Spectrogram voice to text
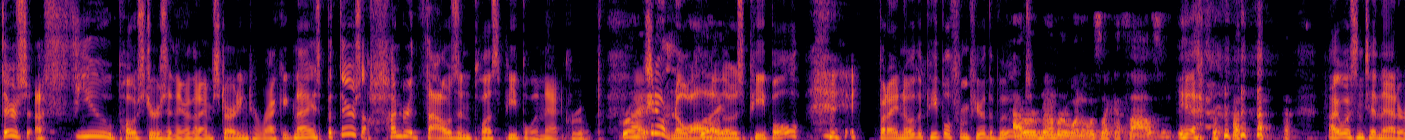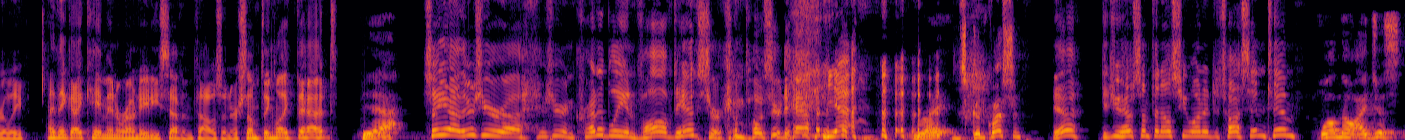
there's a few posters in there that I'm starting to recognize, but there's a hundred thousand plus people in that group. Right. I don't know all right. of those people. but I know the people from Fear the Boot. I remember when it was like a thousand. Yeah. I wasn't in that early. I think I came in around 87,000 or something like that. Yeah. So yeah, there's your uh, there's your incredibly involved answer, composer dad. yeah. right. It's a good question. Yeah. Did you have something else you wanted to toss in, Tim? Well, no. I just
